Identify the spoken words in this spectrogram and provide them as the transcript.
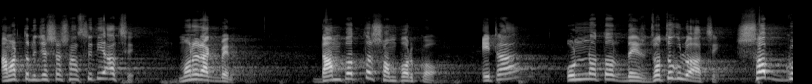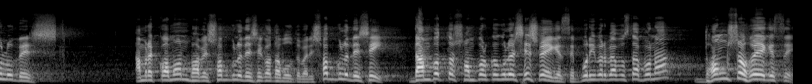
আমার তো নিজস্ব সংস্কৃতি আছে। মনে রাখবেন, দাম্পত্য সম্পর্ক, এটা উন্নত দেশ যতগুলো আছে, সবগুলো দেশ, আমরা কমনভাবে সবগুলো দেশে কথা বলতে পারি, সবগুলো দেশেই দাম্পত্য সম্পর্কগুলো শেষ হয়ে গেছে। পরিবার ব্যবস্থাপনা ধ্বংস হয়ে গেছে,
